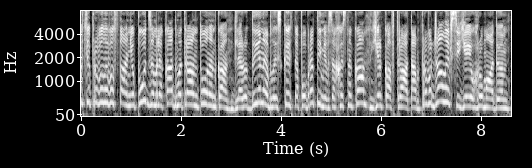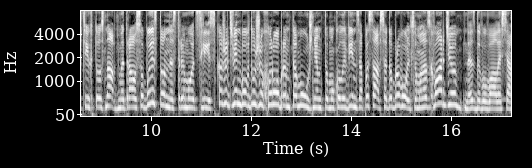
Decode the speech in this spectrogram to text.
Вибуховці провели в останню путь земляка Дмитра Антоненка. Для родини, близьких та побратимів захисника гірка втрата. Проводжали всією громадою. Ті, хто знав Дмитра особисто, не стримують сліз. Кажуть, він був дуже хоробрим та мужнім. Тому, коли він записався добровольцем у Нацгвардію, не здивувалися.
